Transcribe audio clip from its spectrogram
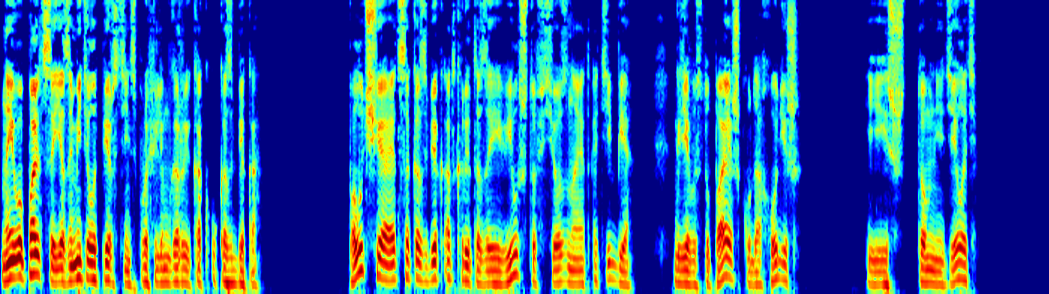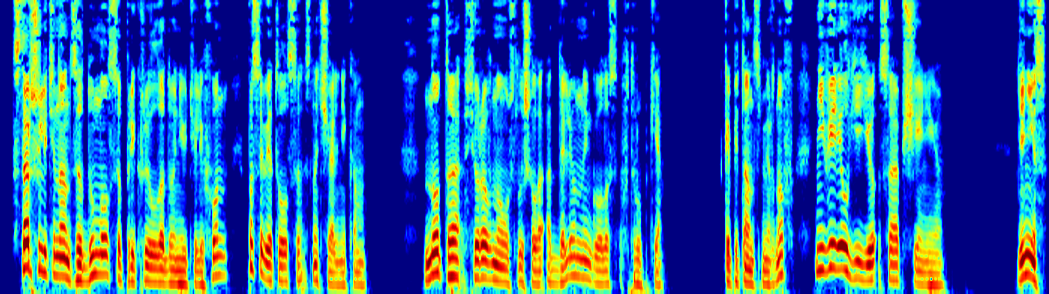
На его пальце я заметила перстень с профилем горы, как у Казбека. Получается, Казбек открыто заявил, что все знает о тебе. Где выступаешь, куда ходишь. И что мне делать? Старший лейтенант задумался, прикрыл ладонью телефон, посоветовался с начальником. Но та все равно услышала отдаленный голос в трубке. Капитан Смирнов не верил ее сообщению. — Денис,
